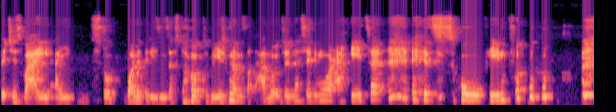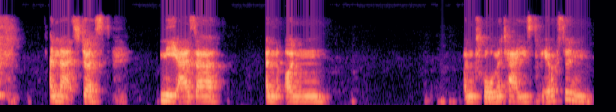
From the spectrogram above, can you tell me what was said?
which is why I stopped one of the reasons I stopped wearing them was like I'm not doing this anymore I hate it it's so painful and that's just me as a an un untraumatized person.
